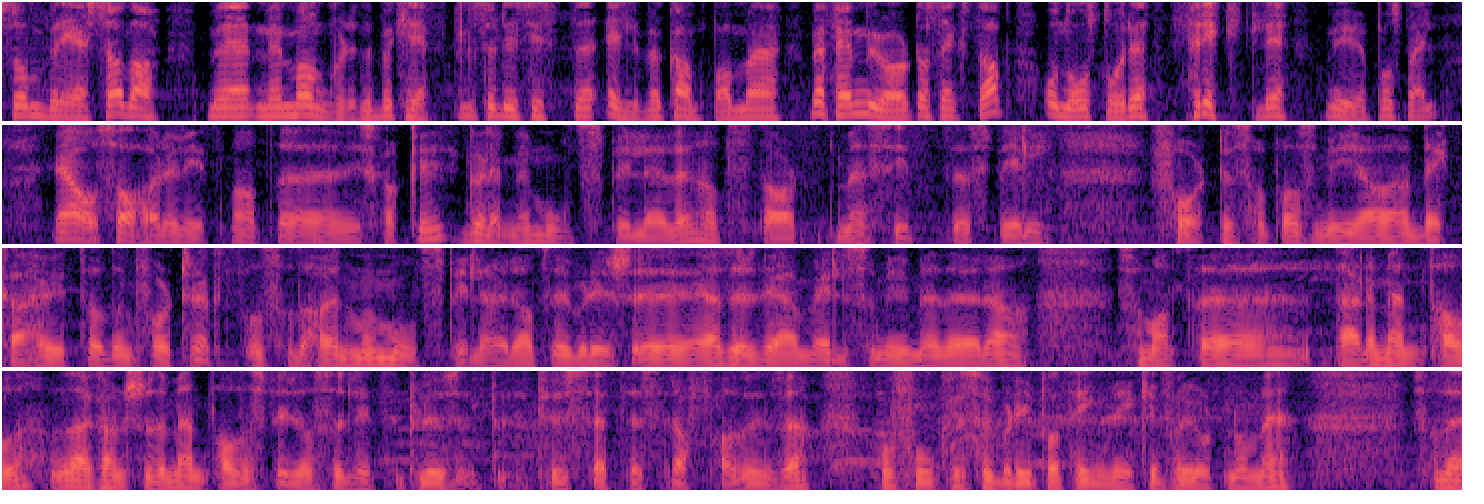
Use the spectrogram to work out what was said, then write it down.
som brer seg, da. Med, med manglende bekreftelser de siste elleve kampene med, med fem uavgjort og seks tap. Og nå står det fryktelig mye på spill. Ja, og så har det litt med at uh, vi skal ikke glemme motspill heller. At Start med sitt uh, spill får til såpass mye av bekka høyt og de får trøkt på, så det har jo noe med motspill å gjøre. at vi blir, uh, Jeg synes det er vel så mye med det å gjøre som at det er det mentale. Men det er kanskje det mentale spillet også litt puss etter straffa, syns jeg. Hvor fokuset blir på ting vi ikke får gjort noe med. Så det,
